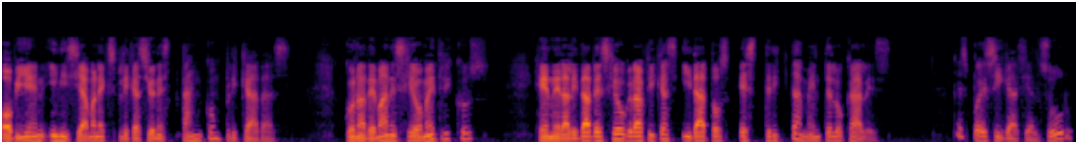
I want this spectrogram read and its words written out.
O bien iniciaban explicaciones tan complicadas con ademanes geométricos, generalidades geográficas y datos estrictamente locales. Después sigue hacia el sur,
